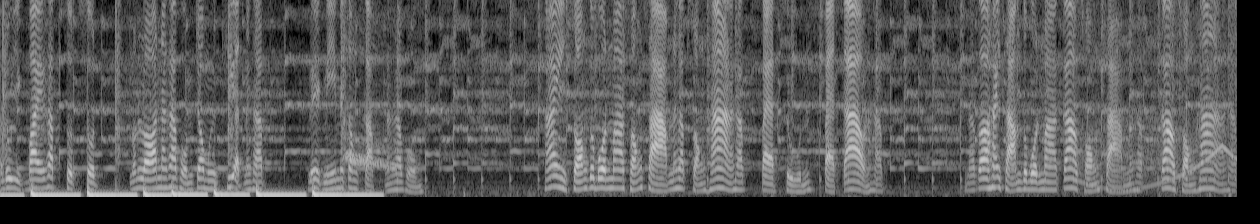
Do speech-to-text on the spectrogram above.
มาดูอีกใบครับสดสดร้อนร้อนๆนะครับ ผมเจ้ามือเครียดนะครับ เลขนี้ไม่ต้องกลับนะครับผม ให้ 2 ตัวบนมา 2 3 นะครับ 2 5 นะครับ 8 0 8 9 นะครับ แล้วก็ให้ 3 ตัวบนมา 9 2 3 นะครับ 9 2 5 นะครับ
